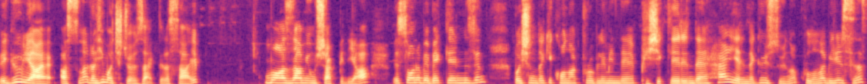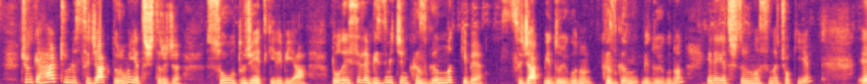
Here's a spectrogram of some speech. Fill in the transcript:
ve gül yağı aslında rahim açıcı özelliklere sahip muazzam yumuşak bir yağ ve sonra bebeklerinizin başındaki konak probleminde, pişiklerinde, her yerinde gül suyunu kullanabilirsiniz. Çünkü her türlü sıcak durumu yatıştırıcı, soğutucu etkili bir yağ. Dolayısıyla bizim için kızgınlık gibi sıcak bir duygunun, kızgın bir duygunun yine yatıştırılmasında çok iyi. Ee,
